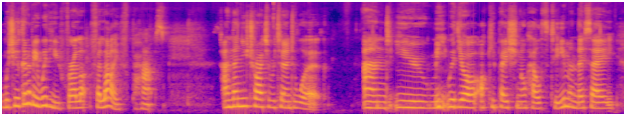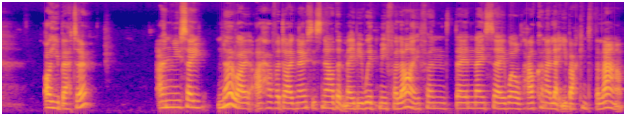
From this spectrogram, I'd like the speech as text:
which is going to be with you for a lot for life, perhaps. And then you try to return to work, and you meet with your occupational health team, and they say, "Are you better?" And you say, "No, I, I have a diagnosis now that may be with me for life." And then they say, "Well, how can I let you back into the lab?"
